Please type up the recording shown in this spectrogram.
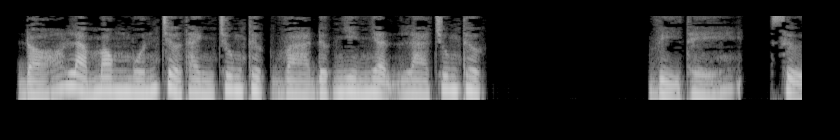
Đó là mong muốn trở thành trung thực và được nhìn nhận là trung thực. Vì thế, sự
